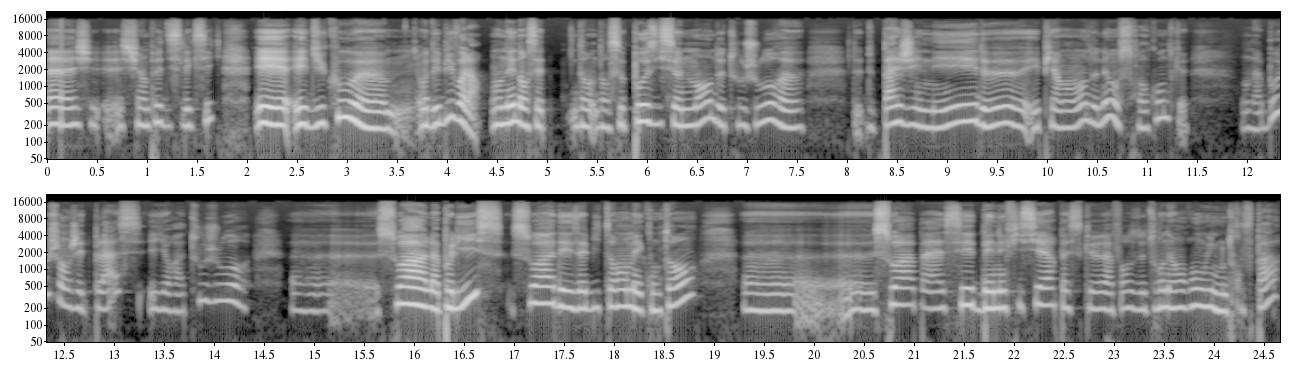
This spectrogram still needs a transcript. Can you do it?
Euh, je, suis un peu dyslexique. Et, et du coup, au début, voilà, on est dans, cette, dans, dans ce positionnement de toujours de ne pas gêner, de... et puis à un moment donné, on se rend compte que on a beau changer de place, il y aura toujours euh, soit la police, soit des habitants mécontents, euh, euh, soit pas assez de bénéficiaires parce qu'à force de tourner en rond, ils ne nous trouvent pas.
